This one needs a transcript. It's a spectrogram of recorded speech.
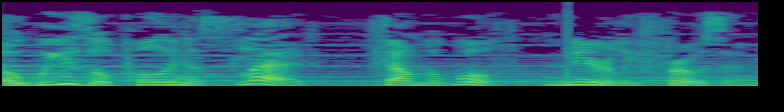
a weasel pulling a sled found the wolf nearly frozen.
